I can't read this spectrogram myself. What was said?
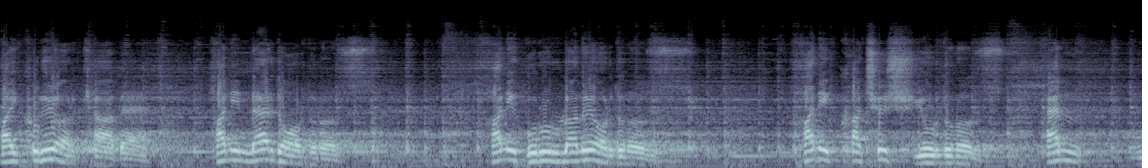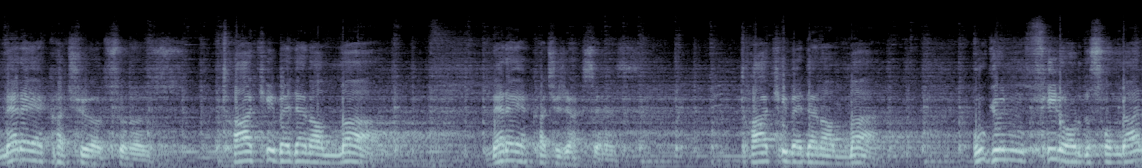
haykırıyor Kabe. Hani nerede ordunuz? Hani gururlanıyordunuz? Hani kaçış yurdunuz? Hem nereye kaçıyorsunuz? Takip eden Allah, Nereye kaçacaksınız? Takip eden Allah. Bugün fil ordusundan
